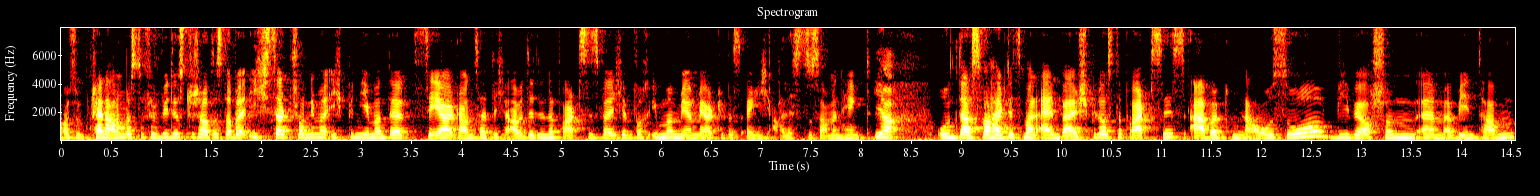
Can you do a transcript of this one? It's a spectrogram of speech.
also keine Ahnung, was du für Videos geschaut hast, aber ich sage schon immer, ich bin jemand, der sehr ganzheitlich arbeitet in der Praxis, weil ich einfach immer mehr merke, dass eigentlich alles zusammenhängt. Ja. Und das war halt jetzt mal ein Beispiel aus der Praxis, aber genauso, wie wir auch schon ähm, erwähnt haben,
